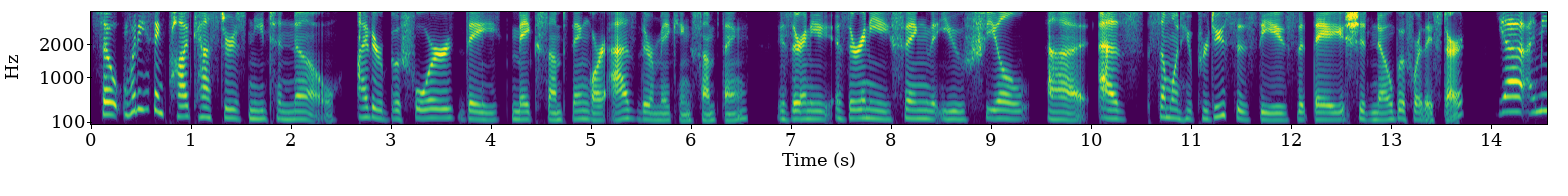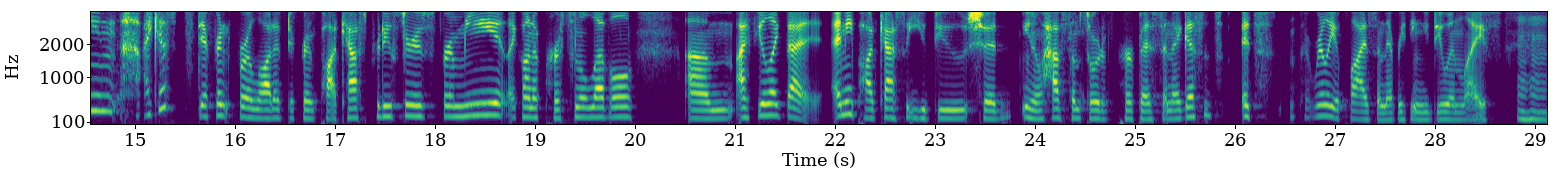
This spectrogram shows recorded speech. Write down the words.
So, what do you think podcasters need to know either before they make something or as they're making something is there any is there anything that you feel uh, as someone who produces these that they should know before they start? Yeah, I mean, I guess it's different for a lot of different podcast producers. For me, like on a personal level, um, I feel like that any podcast that you do should, you know, have some sort of purpose, and I guess it's it's it really applies in everything you do in life. Mm-hmm.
